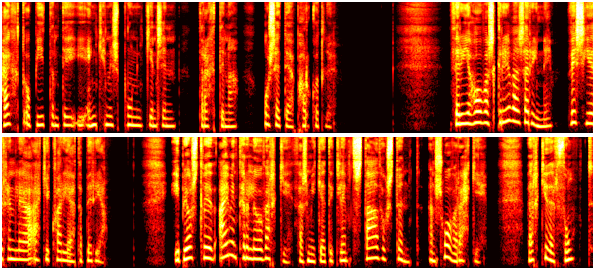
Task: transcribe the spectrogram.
hægt og bítandi í enginni spúningin sinn, draktina og setja upp hárkollu. Þegar ég hófa að skrifa þessa ríni, viss ég hinnlega ekki hvar ég ætti að byrja. Ég bjóst við ævinterlegu verki þar sem ég geti glemt stað og stund, en svo var ekki. Verkið er þungt,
